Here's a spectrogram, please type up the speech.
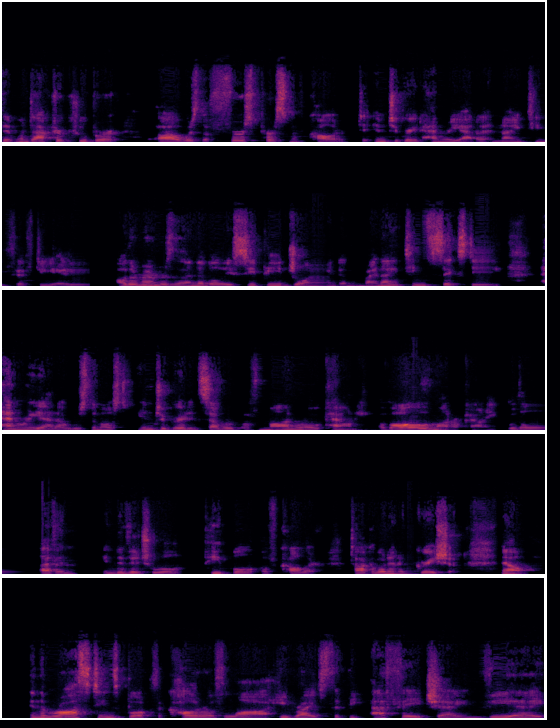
that when Dr. Cooper uh, was the first person of color to integrate Henrietta in 1958. Other members of the NAACP joined, and by 1960, Henrietta was the most integrated suburb of Monroe County, of all of Monroe County, with 11 individual people of color. Talk about integration. Now, in the Rothstein's book, The Color of Law, he writes that the FHA and VA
